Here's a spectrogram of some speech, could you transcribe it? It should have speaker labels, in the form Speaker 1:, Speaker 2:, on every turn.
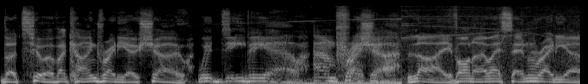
Speaker 1: The Two of a Kind Radio Show with DBL and Pressure live on OSN Radio.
